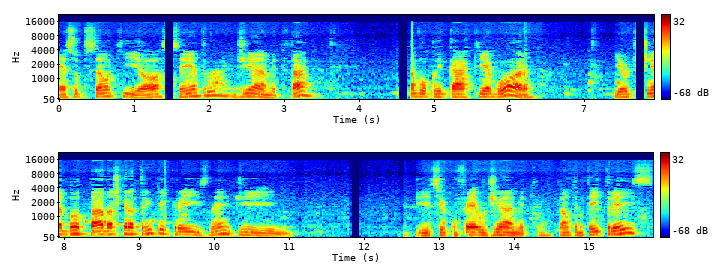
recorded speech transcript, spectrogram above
Essa opção aqui, ó, centro, diâmetro, tá? Então, vou clicar aqui agora, e eu tinha adotado, acho que era 33, né, de, de circunfer o diâmetro. Então, 33,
